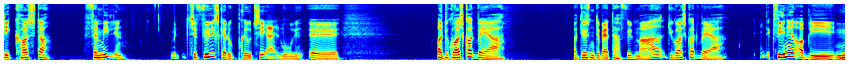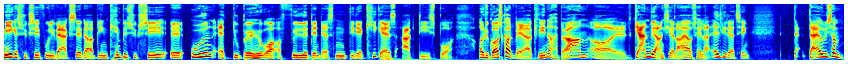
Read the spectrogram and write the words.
det koster familien. Men selvfølgelig skal du prioritere alt muligt, øh, og du kan også godt være og det er sådan en debat, der har fyldt meget. Du kan også godt være kvinde og blive mega succesfuld iværksætter og blive en kæmpe succes, øh, uden at du behøver at følge den der, sådan, det der kickass-agtige spor. Og du kan også godt være kvinde og have børn og øh, gerne vil arrangere legeaftaler og alle de der ting. Der, der er jo ligesom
